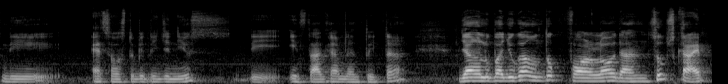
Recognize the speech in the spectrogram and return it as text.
di @sostupidlegionnews di Instagram dan Twitter. Jangan lupa juga untuk follow dan subscribe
